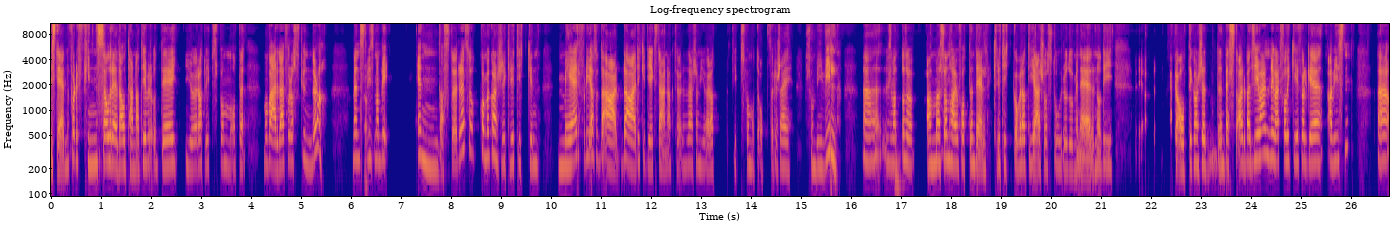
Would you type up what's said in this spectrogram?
isteden. For det finnes allerede alternativer, og det gjør at VIPS på en måte må være der for oss kunder. Da. Mens ja. hvis man blir enda større, så kommer kanskje kritikken mer. fordi altså, det, er, det, er, ikke de eksterne aktørene der som gjør at Vips på en måte oppfører seg som vi vil. Eh, hvis man, altså, Amazon har jo fått en del kritikk over at de er så store og dominerende, og de er ikke alltid kanskje den beste arbeidsgiveren, i hvert fall ikke ifølge avisen. Eh,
